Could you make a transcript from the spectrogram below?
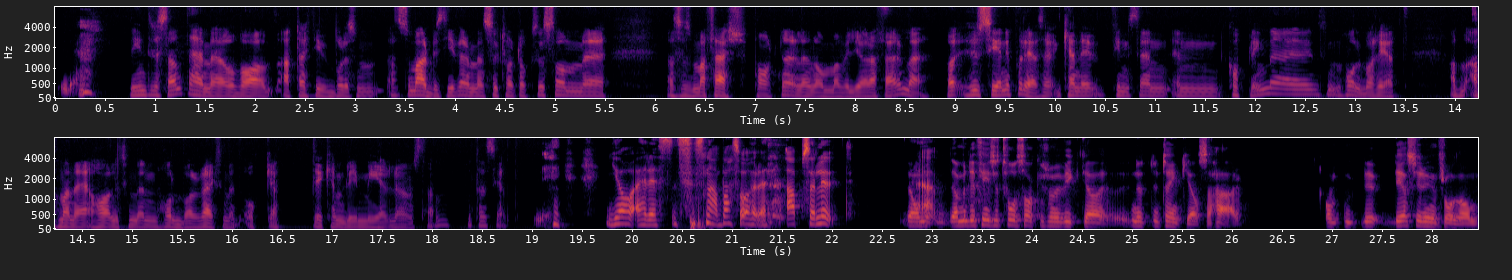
idag. Det är intressant det här med att vara attraktiv både som, alltså som arbetsgivare men såklart också som, eh, alltså som affärspartner eller någon man vill göra affärer med. Hur ser ni på det? Kan det finns det en, en koppling med liksom, hållbarhet? Att, att man är, har liksom en hållbar verksamhet och att det kan bli mer lönsamt potentiellt? Ja, är det snabba svaret. Absolut. Ja, men, ja, men det finns ju två saker som är viktiga. Nu, nu tänker jag så här. Om, det, dels är det ju en fråga om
